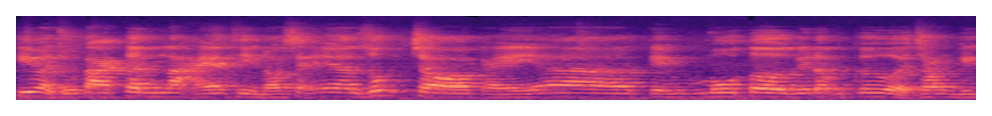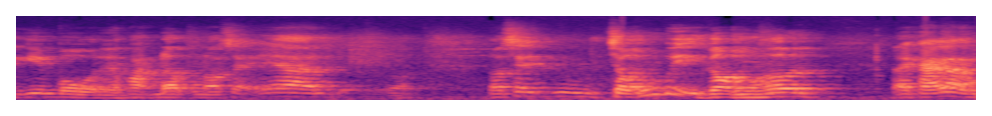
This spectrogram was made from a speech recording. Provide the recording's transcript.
Khi mà chúng ta cân lại thì nó sẽ giúp cho cái ờ, cái motor cái động cơ ở trong cái gimbal này hoạt động nó sẽ ờ, nó sẽ chống bị gồng hơn. Đại khái là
